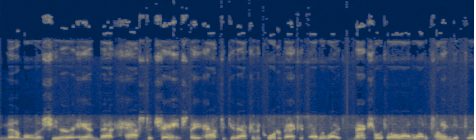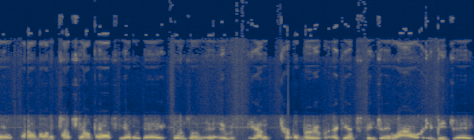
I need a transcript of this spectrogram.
minimal this year, and that has to change. They have to get after the quarterback, if otherwise Max Shortell will have a lot of time to throw. Um, on a touchdown pass the other day, there was a it was he had a triple move against B.J. Lowery. B.J.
